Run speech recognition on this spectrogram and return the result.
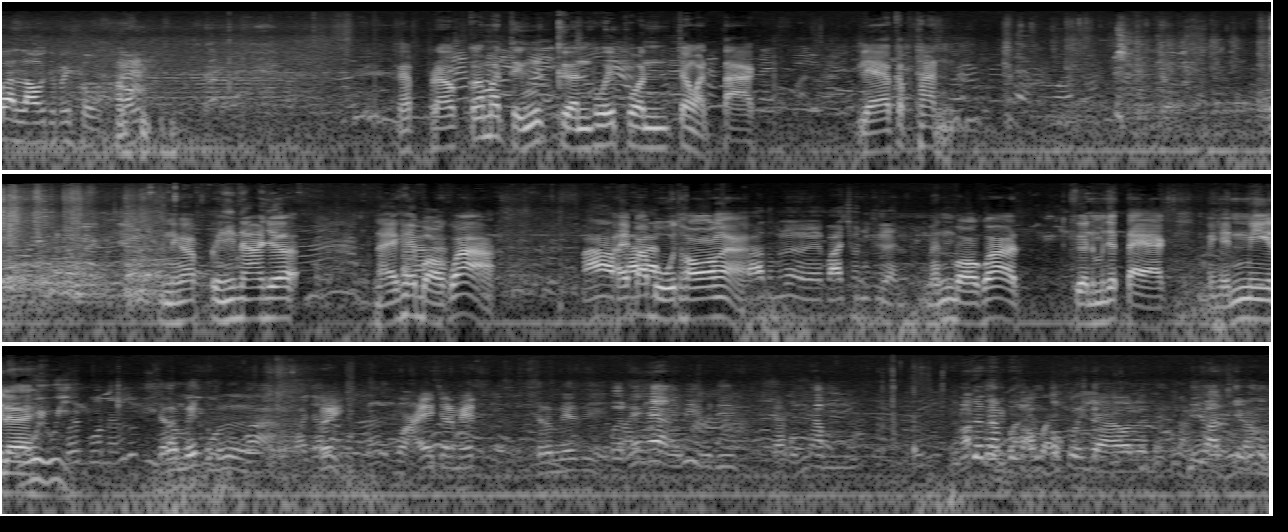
ว่าเราจะไปส่งเขาครับเราก็มาถึงเขื่อนภูมิพลจังหวัดตากแล้วครับท่านนี่ครับเป็นที่นาเยอะ ไหนใครบอกว่าไอ้ปลาบูทองอะปลาตัวเบลอเลยปลาชนเขื่อนมันบอกว่าเขื่อนมันจะแตกไม่เห็นมีเลยจระเม็ดตัวเบลอเฮ้ยหวายจระเม็ดจระเม็ดพี่เปิดให้แห้งแล้วพี่พอดีผมทำผม จะทำเอาไว้ตัวยาวแล้วนะพี่วันเขียวผม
